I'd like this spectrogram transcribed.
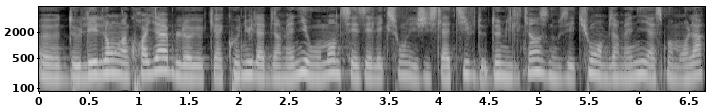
euh, de l'élan incroyable qu'a connu la Birmanie au moment de ces élections législatives de 2015. Nous étions en Birmanie à ce moment-là.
